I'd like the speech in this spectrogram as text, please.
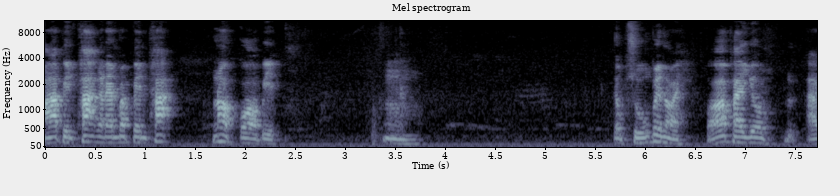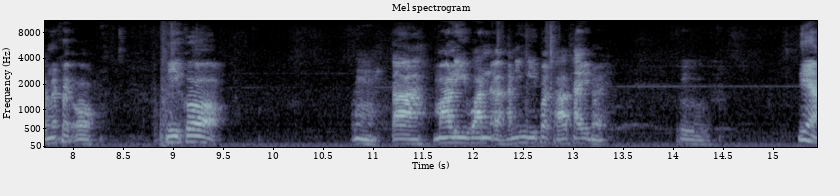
มาเป็นพระกันมาเป็นพระนอกกรอบอีกอืมจบสูงไปหน่อยขออภัยโยมอ่านไม่ค่อยออก นี่ก็อืมตามารีวันเอออันนี้มีภาษาไทยหน่อยเออเนี่ย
